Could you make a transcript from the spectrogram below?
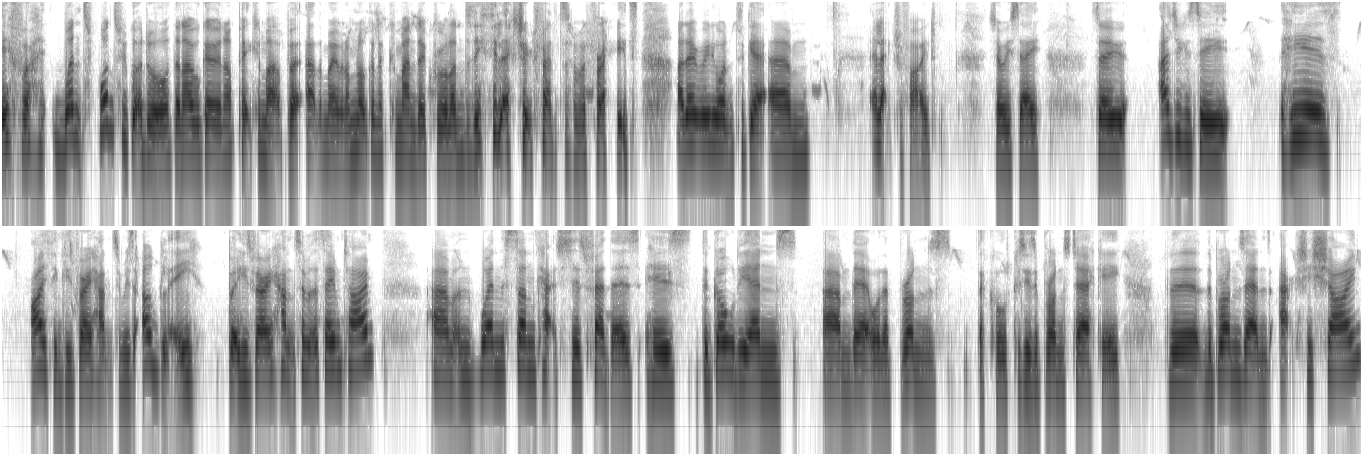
if I, once once we've got a door, then I will go and I'll pick him up. But at the moment, I'm not going to commando crawl underneath the electric fence. I'm afraid I don't really want to get um, electrified, shall we say. So as you can see, he is, I think he's very handsome. He's ugly, but he's very handsome at the same time. Um, and when the sun catches his feathers, his the goldy ends, um, there or the bronze they're called because he's a bronze turkey. The the bronze ends actually shine,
